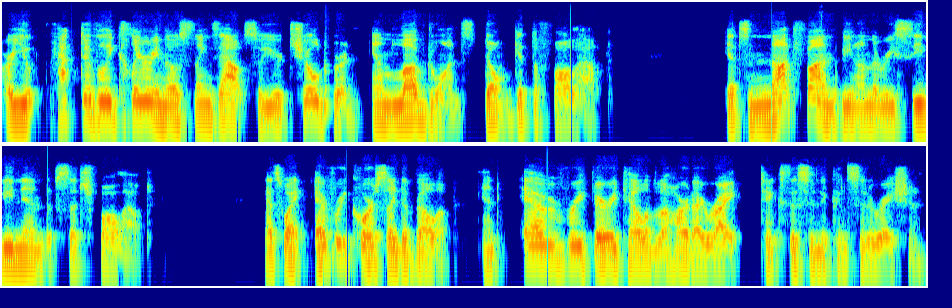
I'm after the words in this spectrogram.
Are you actively clearing those things out so your children and loved ones don't get the fallout? It's not fun being on the receiving end of such fallout. That's why every course I develop and every fairy tale of the heart I write takes this into consideration.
